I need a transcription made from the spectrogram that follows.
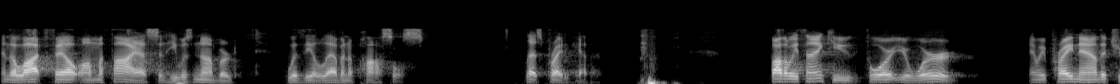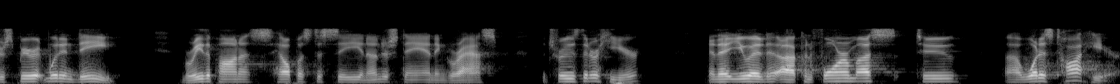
and the lot fell on Matthias, and he was numbered with the eleven apostles. Let's pray together. Father, we thank you for your word, and we pray now that your Spirit would indeed breathe upon us, help us to see and understand and grasp the truths that are here, and that you would uh, conform us to uh, what is taught here,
